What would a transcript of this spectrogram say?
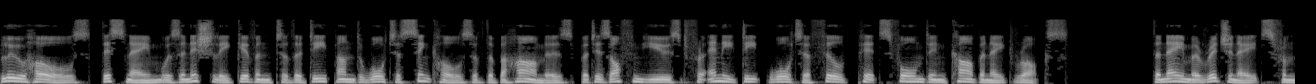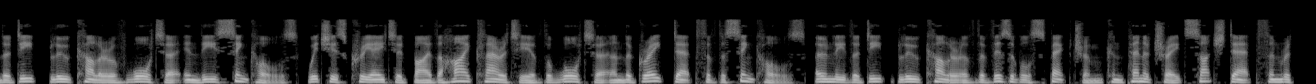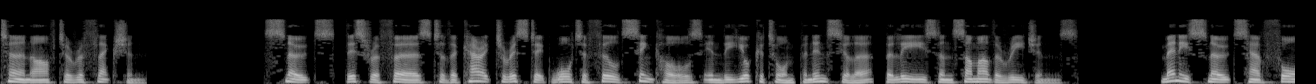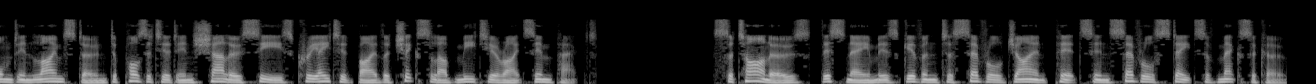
Blue holes – This name was initially given to the deep underwater sinkholes of the Bahamas but is often used for any deep water-filled pits formed in carbonate rocks. The name originates from the deep blue color of water in these sinkholes, which is created by the high clarity of the water and the great depth of the sinkholes. Only the deep blue color of the visible spectrum can penetrate such depth and return after reflection. Cenotes – This refers to the characteristic water-filled sinkholes in the Yucatán Peninsula, Belize and some other regions. Many cenotes have formed in limestone deposited in shallow seas created by the Chicxulub meteorite's impact. Sótanos – This name is given to several giant pits in several states of Mexico.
